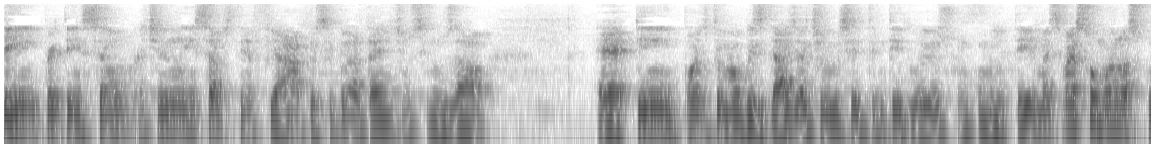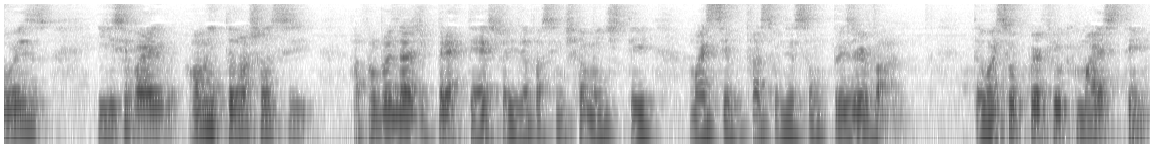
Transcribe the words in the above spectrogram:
tem hipertensão, a gente nem sabe se tem FA, a princípio ela está em um sinusal, é, tem, pode ter uma obesidade, ela tinha um MC32, acho que não comentei, mas você vai somando as coisas e você vai aumentando a chance, a probabilidade de pré-teste aí da paciente realmente ter mais cedo fração de ação preservada. Então esse é o perfil que mais tem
